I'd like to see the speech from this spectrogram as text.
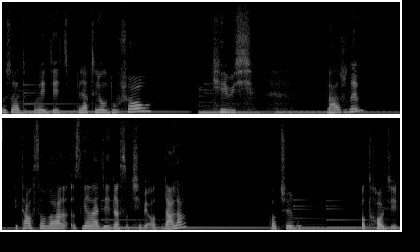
można to powiedzieć, bratnią duszą, kimś ważnym i ta osoba z dnia na dzień nas od siebie oddala, po czym odchodzi,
